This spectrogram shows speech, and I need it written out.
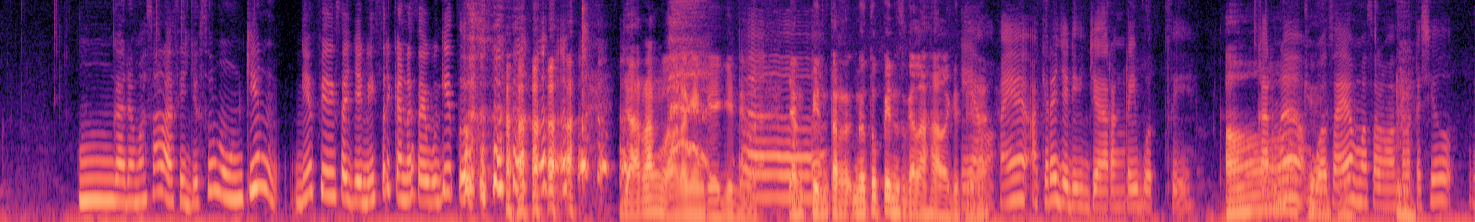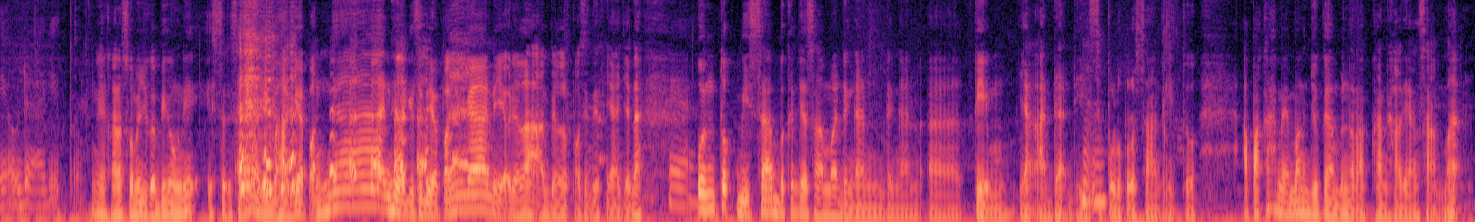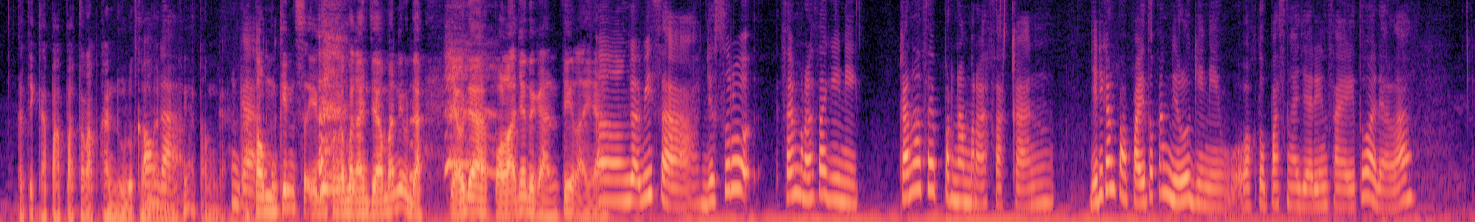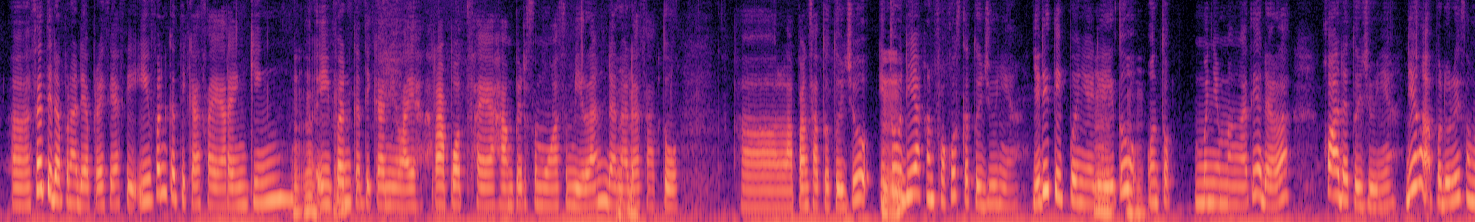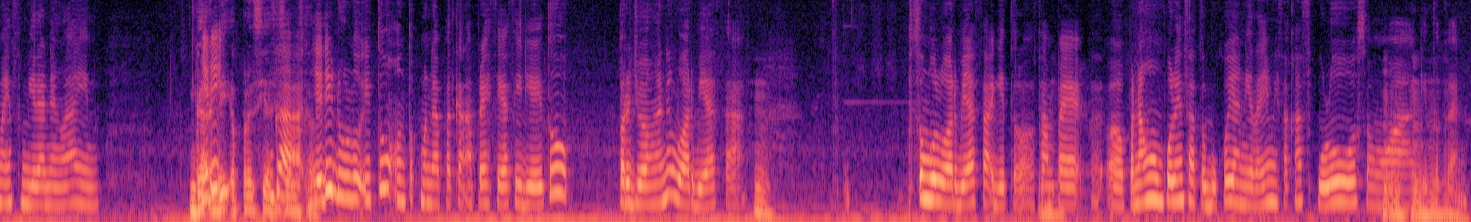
Hmm, nggak ada masalah sih, justru mungkin dia pilih saya jadi istri karena saya begitu. Jarang loh orang yang kayak gini loh. Yang pinter nutupin segala hal gitu Iya, ya. makanya akhirnya jadi jarang ribut sih. Oh, karena oke, buat oke. saya masalah-masalah kecil ya udah gitu. Ya karena suami juga bingung nih istri saya lagi bahagia apa enggak, ini lagi sedih apa enggak nih ya udahlah ambil positifnya aja. Nah Iya. untuk bisa bekerja sama dengan dengan eh, tim yang ada di 10 perusahaan itu, apakah memang juga menerapkan hal yang sama ketika papa terapkan dulu ke Oh, enggak. Atau enggak? Enggak. Atau mungkin seiring perkembangan zaman nih udah ya udah polanya udah ganti lah ya. Eh, nggak bisa. Justru saya merasa gini, karena saya pernah merasakan. Jadi kan papa itu kan dulu gini, waktu pas ngajarin saya itu adalah eh, saya tidak pernah diapresiasi. Even ketika saya ranking, even ketika nilai rapot saya hampir semua 9 dan ada satu eh, 817, itu dia akan fokus ke tujuhnya. Jadi tipenya dia itu untuk menyemangati adalah kok ada tujuhnya. Dia nggak peduli sama yang sembilan yang lain. Enggak jadi- diapresiasi sama Enggak, sekali. jadi dulu itu untuk mendapatkan apresiasi dia itu perjuangannya luar biasa. Hmm. Sungguh luar biasa gitu loh. Sampai eh, pernah ngumpulin satu buku yang nilainya misalkan 10 semua Hmm, hmm, gitu hmm, kan.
